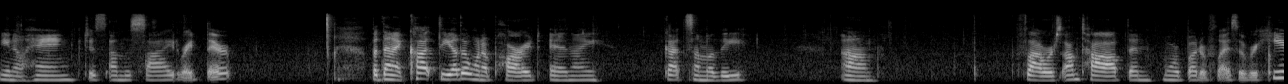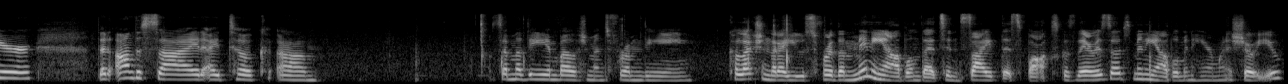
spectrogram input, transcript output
you know, hang just on the side right there. But then I cut the other one apart and I got some of the um, flowers on top, then more butterflies over here. Then on the side I took um, some of the embellishments from the collection that I use for the mini album that's inside this box because there is a mini album in here I'm going to show you.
